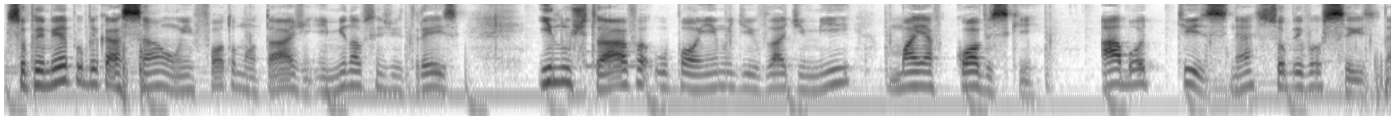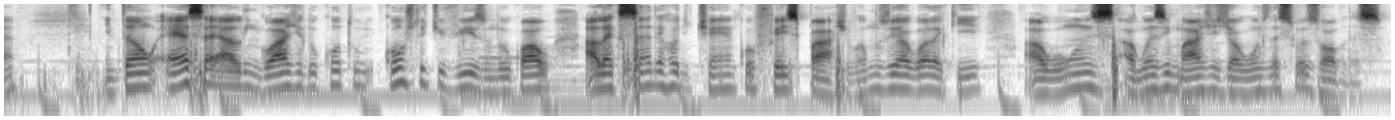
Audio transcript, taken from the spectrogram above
Sua primeira publicação em fotomontagem, em 1923, ilustrava o poema de Vladimir Mayakovsky, Abotis, né, sobre vocês, né? Então, essa é a linguagem do construtivismo, do qual Alexander Rodchenko fez parte. Vamos ver agora aqui algumas, algumas imagens de algumas das suas obras.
